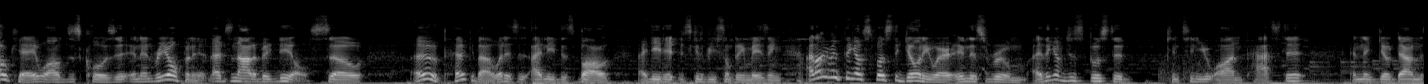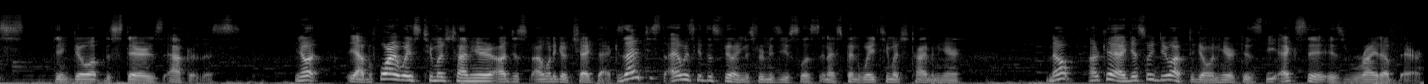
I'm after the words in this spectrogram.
okay, well I'll just close it and then reopen it. That's not a big deal. So, oh, Pokeball, what is it? I need this ball. I need it. It's going to be something amazing. I don't even think I'm supposed to go anywhere in this room. I think I'm just supposed to continue on past it and then go down the then go up the stairs after this. You know what? Yeah, before I waste too much time here, I just I want to go check that because I just I always get this feeling this room is useless and I spend way too much time in here. Nope. Okay, I guess we do have to go in here because the exit is right up there.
